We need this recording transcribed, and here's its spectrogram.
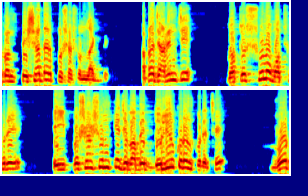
এবং পেশাদার প্রশাসন লাগবে। আপনারা জানেন যে গত ষোলো বছরে এই প্রশাসনকে যেভাবে দলীয়করণ করেছে, ভোট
